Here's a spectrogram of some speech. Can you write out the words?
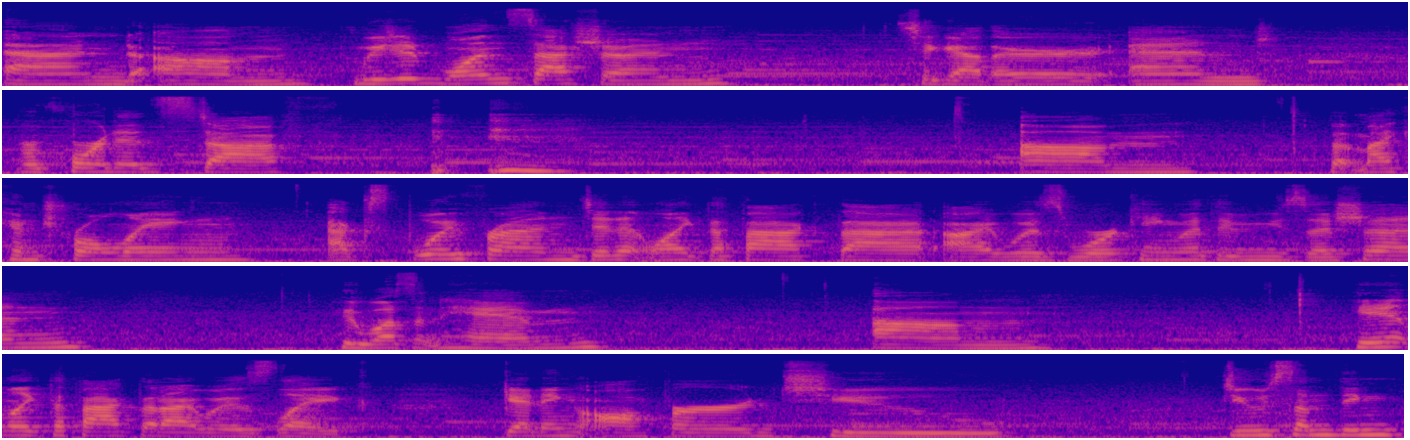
And um, we did one session together and recorded stuff. um, but my controlling ex-boyfriend didn't like the fact that I was working with a musician who wasn't him. Um, he didn't like the fact that I was like getting offered to do something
